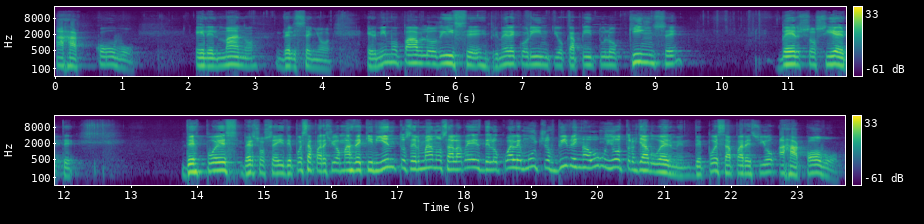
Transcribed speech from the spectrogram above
a Jacobo, el hermano del Señor? El mismo Pablo dice en 1 Corintios capítulo 15, verso 7. Después, verso 6, después apareció a más de 500 hermanos a la vez, de los cuales muchos viven aún y otros ya duermen. Después apareció a Jacobo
